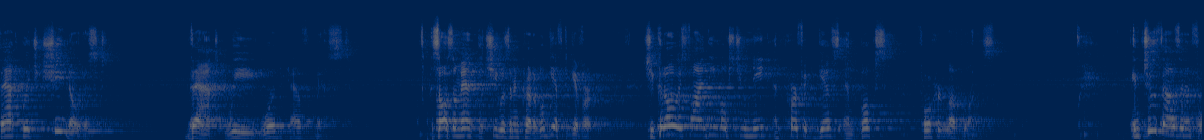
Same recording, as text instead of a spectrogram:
that which she noticed that we would have missed. This also meant that she was an incredible gift giver. She could always find the most unique and perfect gifts and books for her loved ones. In 2004,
